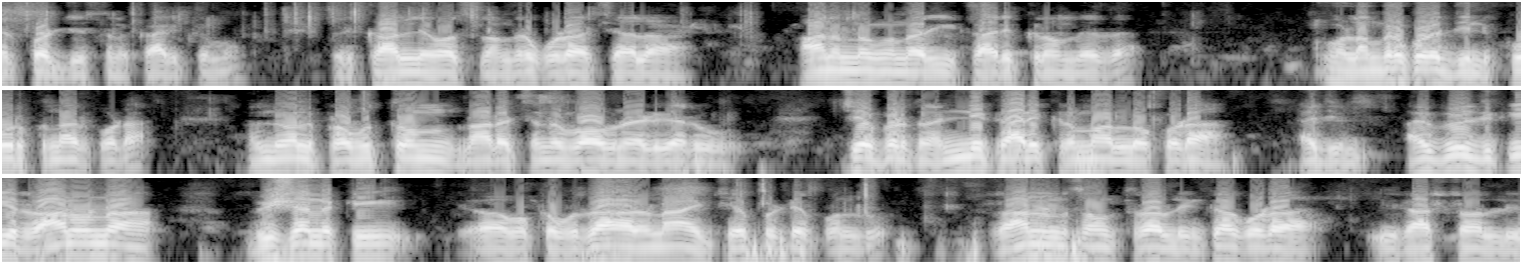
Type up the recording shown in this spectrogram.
ఏర్పాటు చేస్తున్న కార్యక్రమం. మరి కాలనీ వాసులు అందరూ కూడా చాలా ఆనందంగా ఉన్నారు ఈ కార్యక్రమం మీద. వాళ్ళందరూ కూడా దీన్ని కోరుకున్నారు కూడా. అందువల్ల ప్రభుత్వం నారా చంద్రబాబు నాయుడు గారు చేపడుతున్న అన్ని కార్యక్రమాల్లో కూడా అది అభివృద్ధికి రానున్న విజన్కి ఒక ఉదాహరణ ఆయన చేపట్టే పనులు. రానున్న సంవత్సరాలు ఇంకా కూడా ఈ రాష్ట్రాలు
